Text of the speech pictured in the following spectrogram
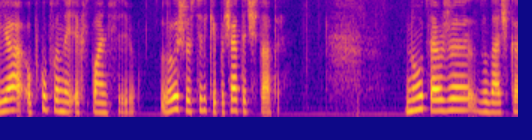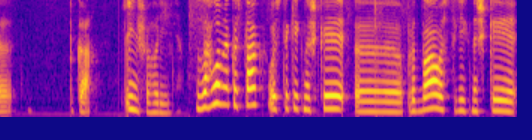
я обкуплений експансією. Залишилось тільки почати читати. Ну, це вже задачка така іншого рівня. Загалом якось так. Ось такі книжки е, придбав, ось такі книжки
